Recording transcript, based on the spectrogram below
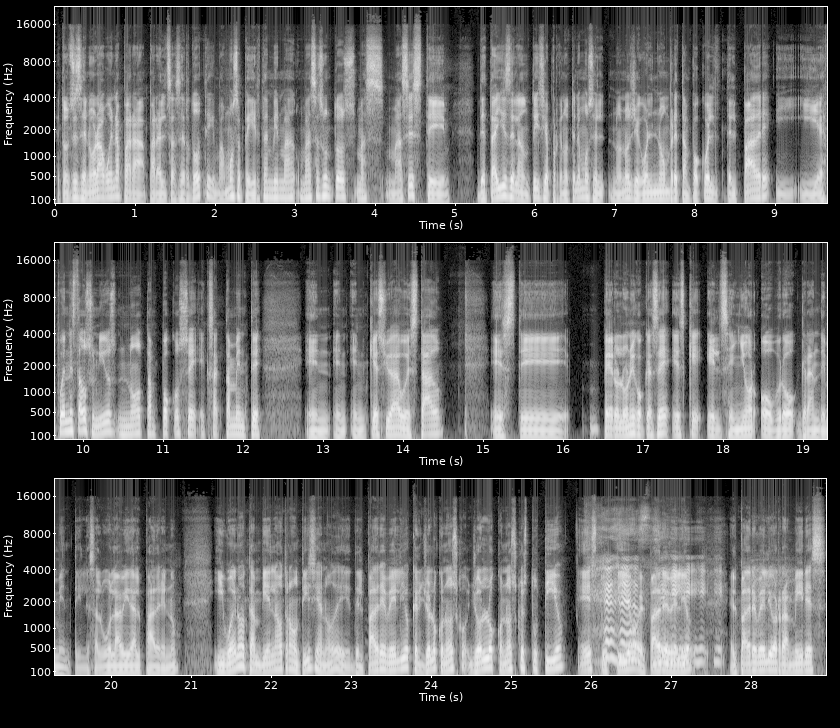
Entonces, enhorabuena para, para el sacerdote. Vamos a pedir también más, más asuntos, más, más este, detalles de la noticia, porque no tenemos el, no nos llegó el nombre tampoco el, del padre, y, y, fue en Estados Unidos, no tampoco sé exactamente en, en, en qué ciudad o estado. Este, pero lo único que sé es que el Señor obró grandemente y le salvó la vida al padre, ¿no? Y bueno, también la otra noticia, ¿no? del padre Belio, que yo lo conozco, yo lo conozco, es tu tío, es tu tío, el padre Belio, el padre Belio Ramírez,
